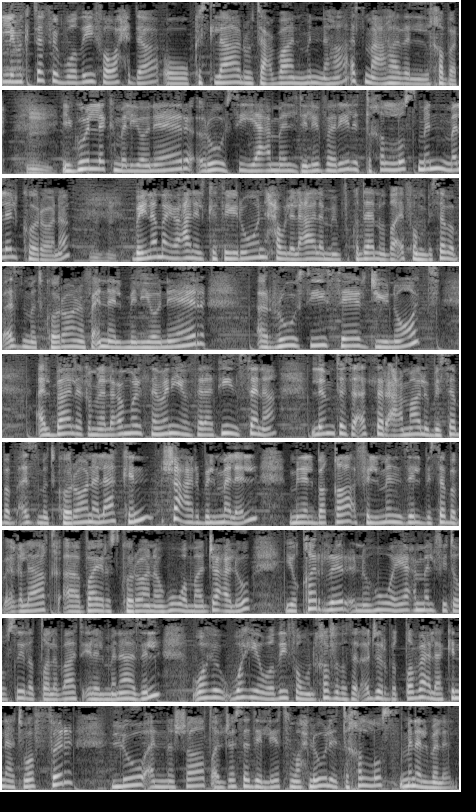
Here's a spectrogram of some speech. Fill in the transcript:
يلي مكتفي بوظيفة واحدة وكسلان وتعبان منها أسمع هذا الخبر. مم. يقول لك مليونير روسي يعمل ديليفري للتخلص من ملل كورونا. بينما يعاني الكثيرون حول العالم من فقدان وظائفهم بسبب أزمة كورونا فإن المليونير الروسي سيرجي نوت البالغ من العمر 38 سنة لم تتأثر أعماله بسبب أزمة كورونا لكن شعر بالملل من البقاء في المنزل بسبب إغلاق آه، فيروس كورونا وهو ما جعله يقرر أنه هو يعمل في توصيل الطلبات إلى المنازل وهي, وظيفة منخفضة الأجر بالطبع لكنها توفر له النشاط الجسدي اللي يسمح له للتخلص من الملل.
